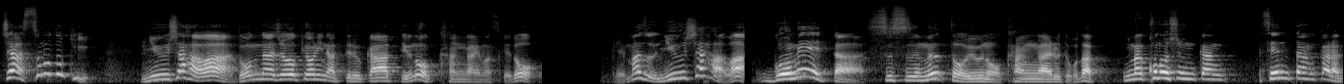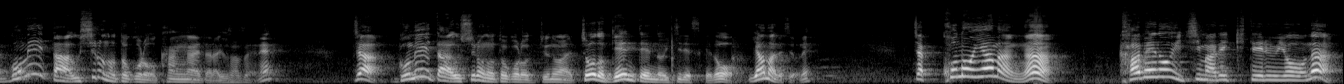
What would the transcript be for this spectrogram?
じゃあその時入射波はどんな状況になってるかっていうのを考えますけどまず入射波は5メーター進むというのを考えるってことは今この瞬間先端から5メーター後ろのところを考えたら良さそうやね。じゃあ5メーター後ろのところっていうのはちょうど原点の位置ですけど山ですよね。じゃあこの山が壁の位置まで来てるような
